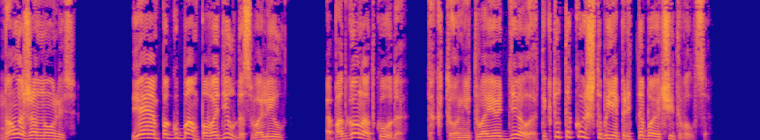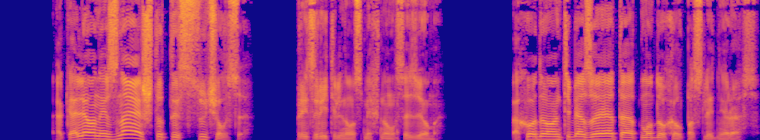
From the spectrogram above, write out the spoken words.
Но ложанулись. Я им по губам поводил да свалил. А подгон откуда? Так то не твое дело. Ты кто такой, чтобы я перед тобой отчитывался? А Каленый знает, что ты сучился? Презрительно усмехнулся Зема. Походу, он тебя за это отмудохал последний раз.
